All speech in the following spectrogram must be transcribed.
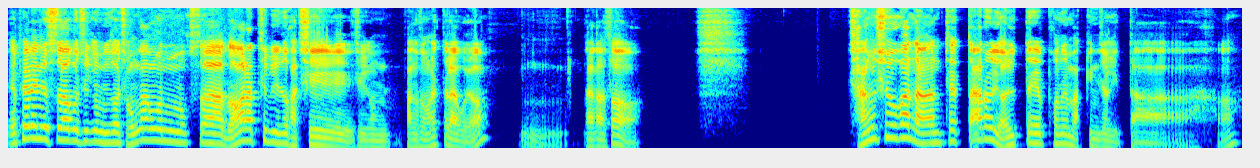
FNL 뉴스하고 지금 이거 정강훈 목사 너하나 TV도 같이 지금 방송을 했더라고요. 음, 나가서, 장시호가 나한테 따로 10대의 폰을 맡긴 적이 있다. 어?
